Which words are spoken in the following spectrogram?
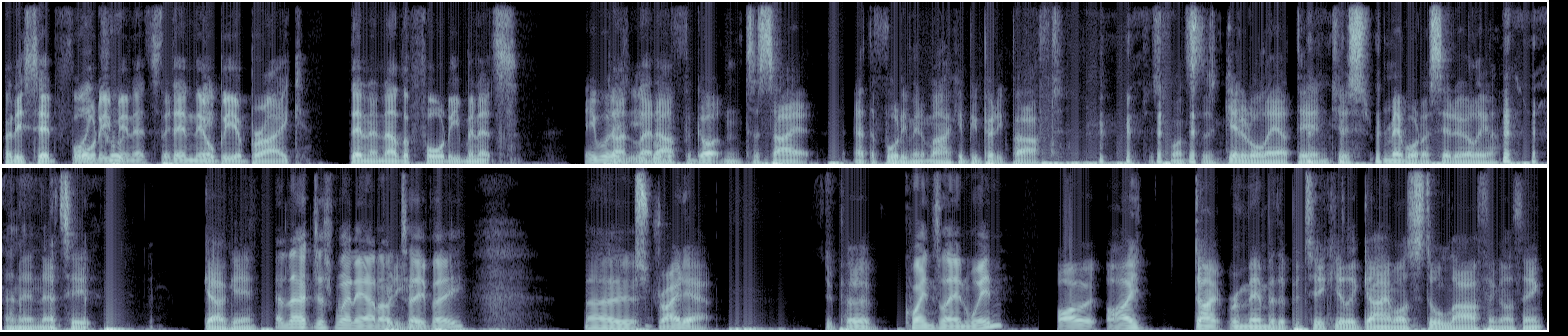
But he said Well, he 40 could, minutes, then it- there'll be a break, then another 40 minutes. he would have, he let would up. have forgotten to say it at the forty-minute mark. He'd be pretty puffed. just wants to get it all out there and just remember what I said earlier, and then that's it. Go again. And that just went out on Pretty TV. So Straight out. Superb. Queensland win. I I don't remember the particular game. I was still laughing. I think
